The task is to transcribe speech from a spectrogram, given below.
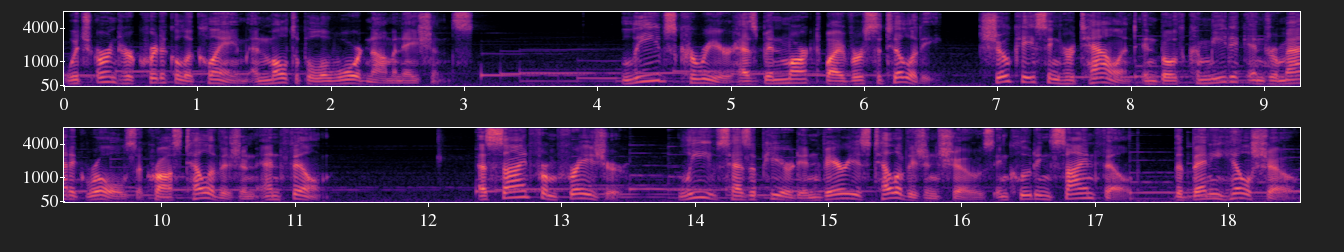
which earned her critical acclaim and multiple award nominations. Leeves' career has been marked by versatility, showcasing her talent in both comedic and dramatic roles across television and film. Aside from Frasier, Leeves has appeared in various television shows including Seinfeld, The Benny Hill Show,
